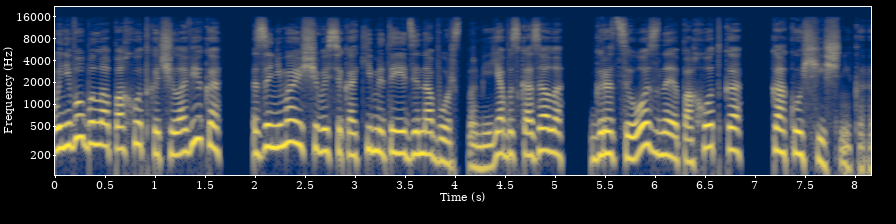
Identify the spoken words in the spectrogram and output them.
У него была походка человека, занимающегося какими-то единоборствами, я бы сказала, грациозная походка, как у хищника.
